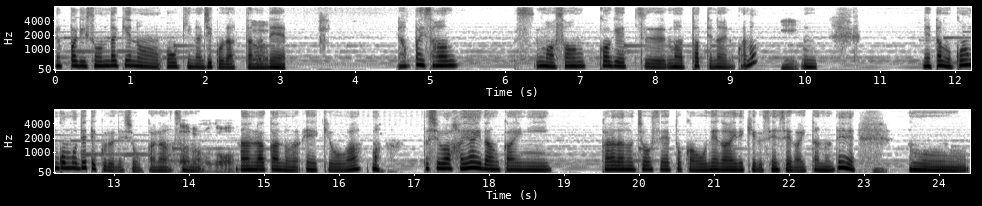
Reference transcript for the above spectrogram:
やっぱりそんだけの大きな事故だったので、やっぱり3、まあ3ヶ月、まあ経ってないのかな？うん。ね、多分今後も出てくるでしょうから、その。何らかの影響は。まあ私は早い段階に体の調整とかをお願いできる先生がいたので、うん、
